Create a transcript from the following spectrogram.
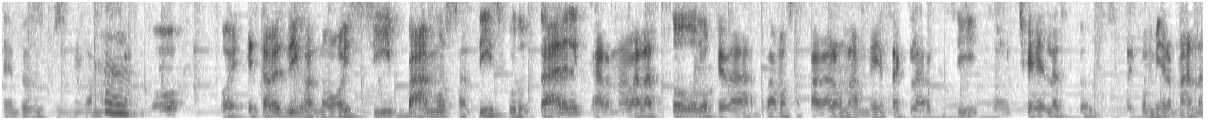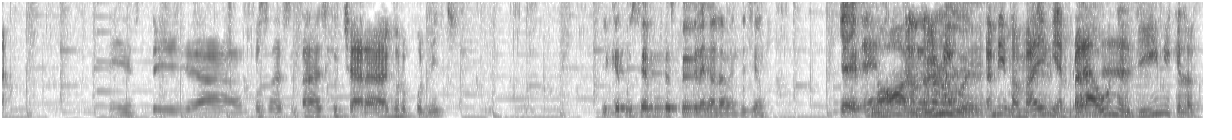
Entonces, pues mi mamá hoy, esta vez dijo, no, hoy sí vamos a disfrutar el carnaval a todo lo que da. Vamos a pagar una mesa, claro que sí, con chelas y todo. Estoy con mi hermana, este, a, pues a, a escuchar a Grupo Nietzsche. y que tus jefes cuiden a la bendición. ¿Qué? ¿Eh? No, el Ah, Jimmy, güey. A mi mamá y mi hermana. Era un el Jimmy que lo.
